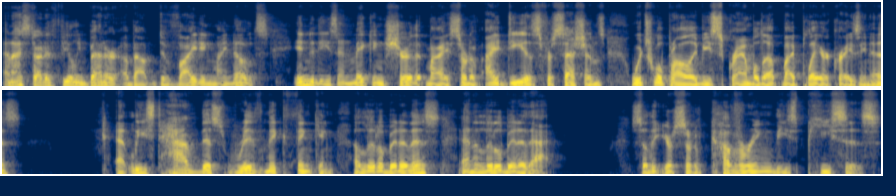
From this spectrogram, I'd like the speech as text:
And I started feeling better about dividing my notes into these and making sure that my sort of ideas for sessions, which will probably be scrambled up by player craziness, at least have this rhythmic thinking a little bit of this and a little bit of that so that you're sort of covering these pieces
